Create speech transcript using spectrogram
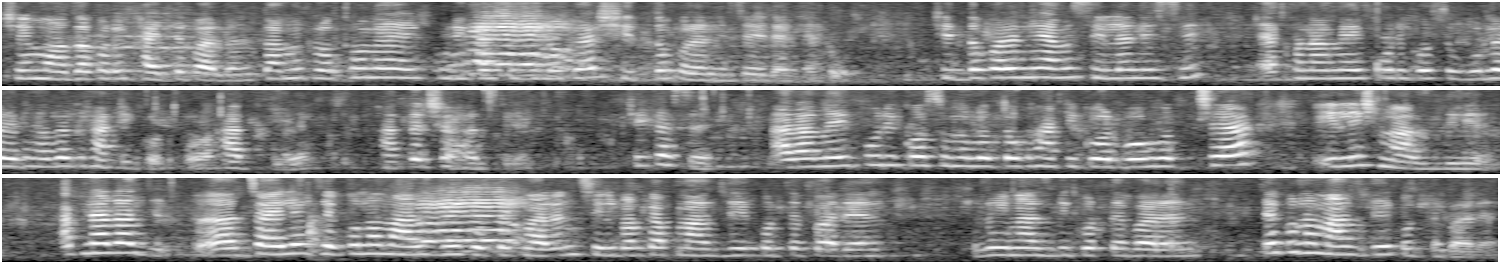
সেই মজা করে খাইতে পারবেন। তো আমি প্রথমে এই কুড়ি কচুগুলোকে সিদ্ধ করে নিচ্ছি, এই দেখেন। সিদ্ধ করে নিয়ে আমি সিলে নিছি এখন আমি এই পুরি কচুগুলো এভাবে ঘাঁটি করব, হাত দিয়ে, হাতের সাহায্যে। ঠিক আছে? আর আমি এই পুরি কচু মূলত ঘাঁটি করব হচ্ছে ইলিশ মাছ দিয়ে। আপনারা চাইলে যে কোনো মাছ দিয়ে করতে পারেন সিলভার কাপ মাছ দিয়ে করতে পারেন, রুই মাছ দিয়ে করতে পারেন, যে কোনো মাছ দিয়ে করতে পারেন।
